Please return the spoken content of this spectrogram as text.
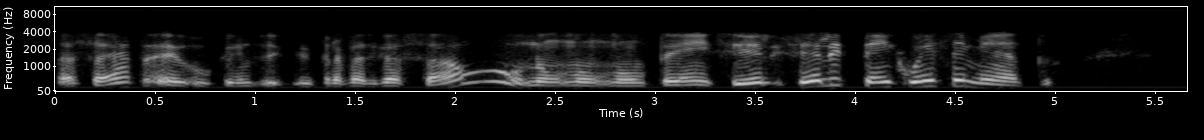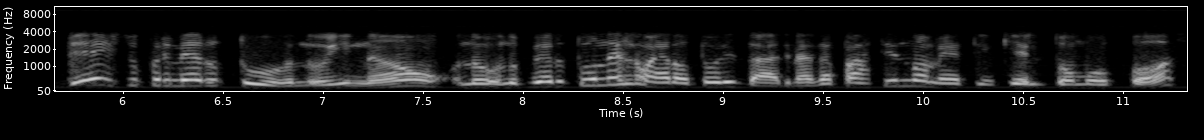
tá certo? É, o crime de prevaricação não, não, não tem, se ele, se ele tem conhecimento desde o primeiro turno e não, no, no, primeiro turno ele não era autoridade, mas a partir do momento em que ele tomou posse,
